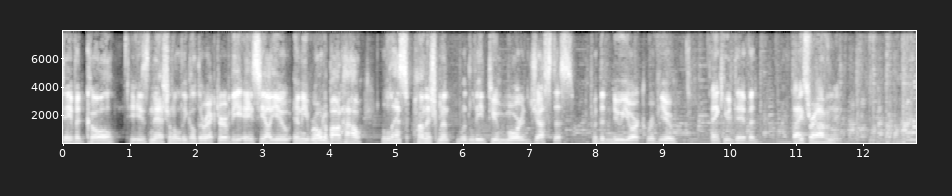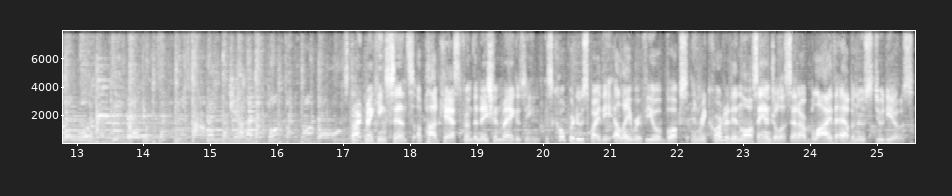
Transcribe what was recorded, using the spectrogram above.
David Cole, he's National Legal Director of the ACLU, and he wrote about how less punishment would lead to more justice for the New York Review. Thank you, David. Thanks for having me. Start Making Sense, a podcast from The Nation magazine, is co produced by the LA Review of Books and recorded in Los Angeles at our Blythe Avenue studios.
